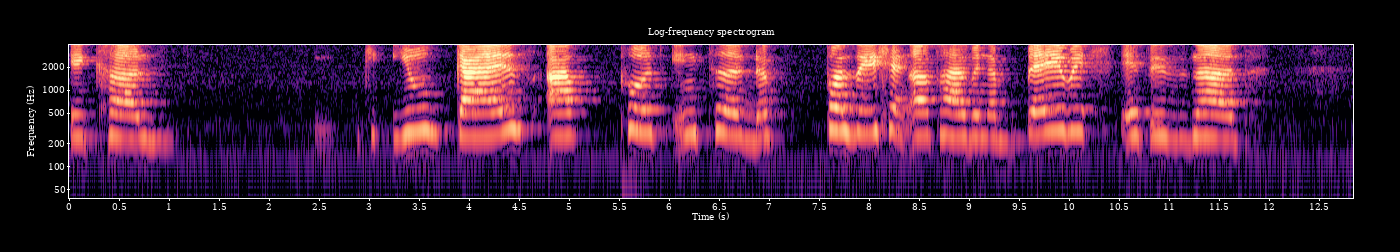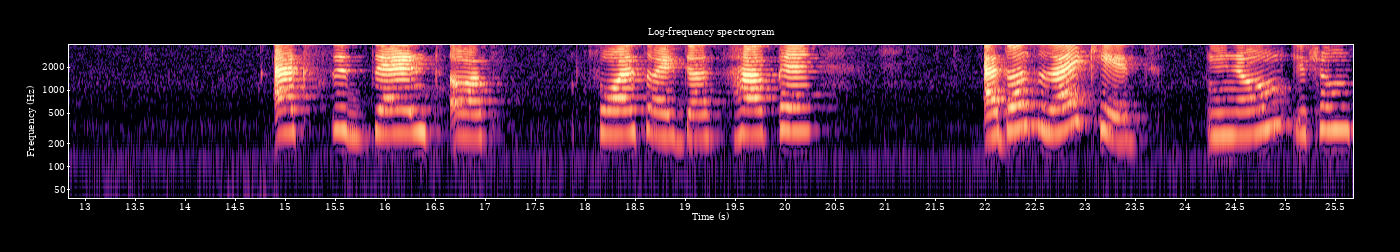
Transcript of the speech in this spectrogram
because you guys are put into the position of having a baby if it's not accident or force or it just happened. I don't like it you know? You shouldn't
